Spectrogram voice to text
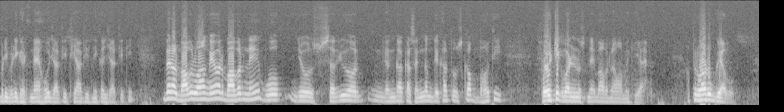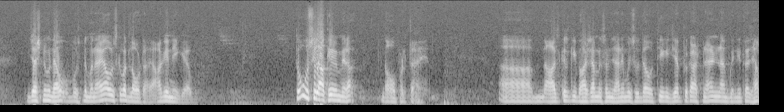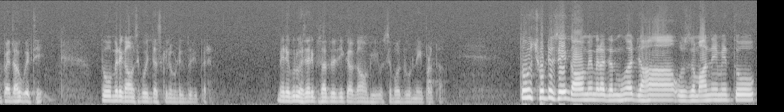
बड़ी बड़ी घटनाएँ हो जाती थी आदि निकल जाती थी। बहरहाल बाबर वहाँ गए और बाबर ने वो जो सरयू और गंगा का संगम देखा तो उसका बहुत ही पोइटिक वर्णन उसने बाबरनामा में किया है। और फिर वहाँ रुक गया वो। जश्न उसने मनाया और उसके बाद लौट आया, आगे नहीं गया वो। तो उस इलाके में मेरा गाँव पड़ता है। आजकल की भाषा में समझाने में सुविधा होती है कि जयप्रकाश नारायण नाम के नेता जहाँ पैदा हुए थे तो मेरे गाँव से कोई दस किलोमीटर की दूरी पर। मेरे गुरु हजारी प्रसाद द्विवेदी का गाँव भी उससे बहुत दूर नहीं पड़ता। तो उस छोटे से गाँव में मेरा जन्म हुआ, जहाँ उस ज़माने में तो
